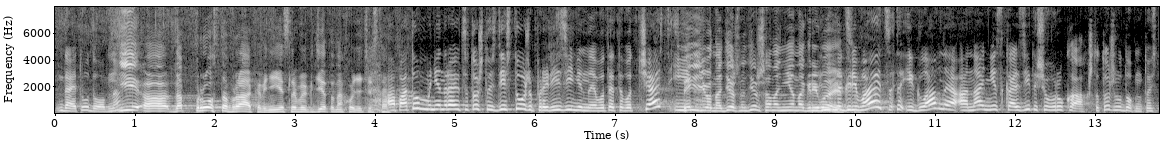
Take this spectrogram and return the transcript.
Да, это удобно. И э, да, просто в раковине, если вы где-то находитесь там. А потом мне нравится то, что здесь тоже прорезиненная вот эта вот часть, и Ты ее надежно держишь, она не не нагревается. нагревается, и главное, она не скользит еще в руках, что тоже удобно. То есть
